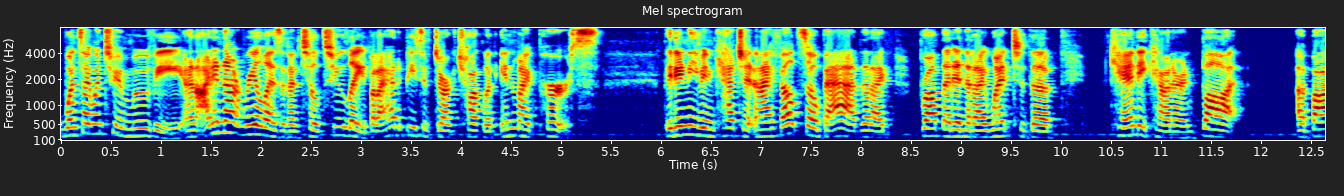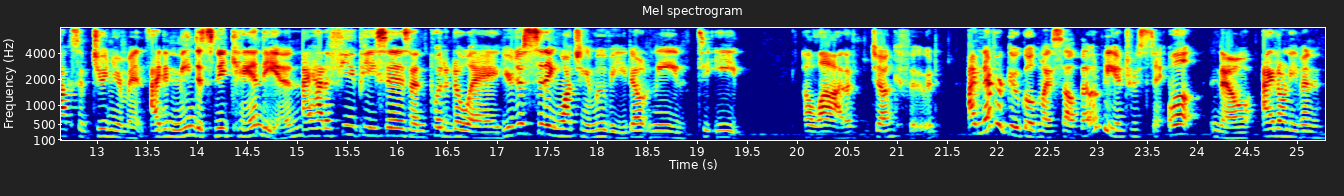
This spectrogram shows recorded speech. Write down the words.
once I went to a movie, and I did not realize it until too late, but I had a piece of dark chocolate in my purse they didn't even catch it. And I felt so bad that I brought that in that I went to the candy counter and bought a box of Junior Mints. I didn't mean to sneak candy in. I had a few pieces and put it away. You're just sitting watching a movie. You don't need to eat a lot of junk food. I've never Googled myself. That would be interesting. Well, no, I don't even,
